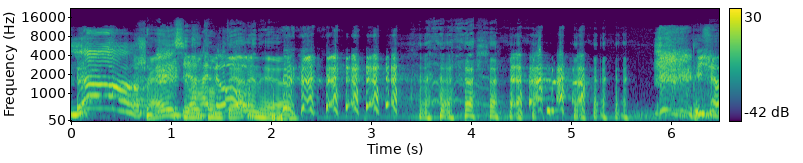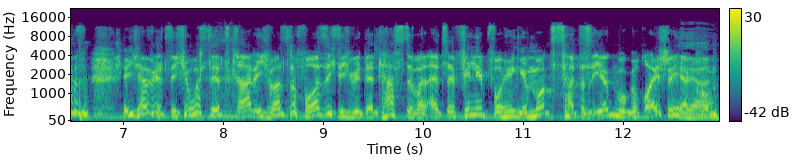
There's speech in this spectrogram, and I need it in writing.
Ja! Scheiße, Ja, wo kommt hallo. der denn her? Ich habe ich hab jetzt, ich wusste jetzt gerade, ich war so vorsichtig mit der Taste, weil als der Philipp vorhin gemotzt hat, dass irgendwo Geräusche herkommen,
